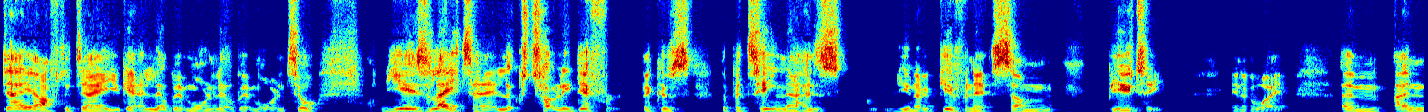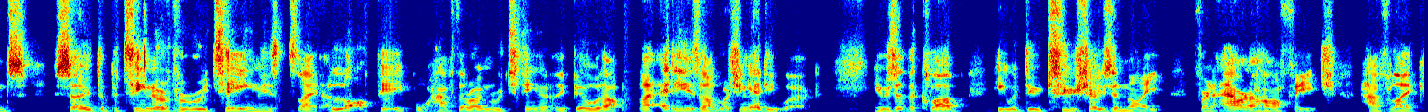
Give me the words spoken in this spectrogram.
day after day you get a little bit more and a little bit more until years later it looks totally different because the patina has you know given it some beauty in a way um, and so the patina of a routine is like a lot of people have their own routine that they build up. Like Eddie Izzard, watching Eddie work, he was at the club. He would do two shows a night for an hour and a half each, have like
